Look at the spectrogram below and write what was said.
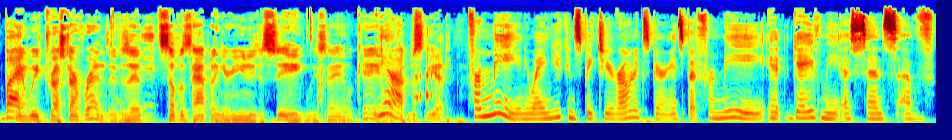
But and we trust our friends. If it- something's happening here you need to see, we say, okay, Yeah. we'll come to see it. for me anyway, and you can speak to your own experience, but for me, it gave me a sense of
